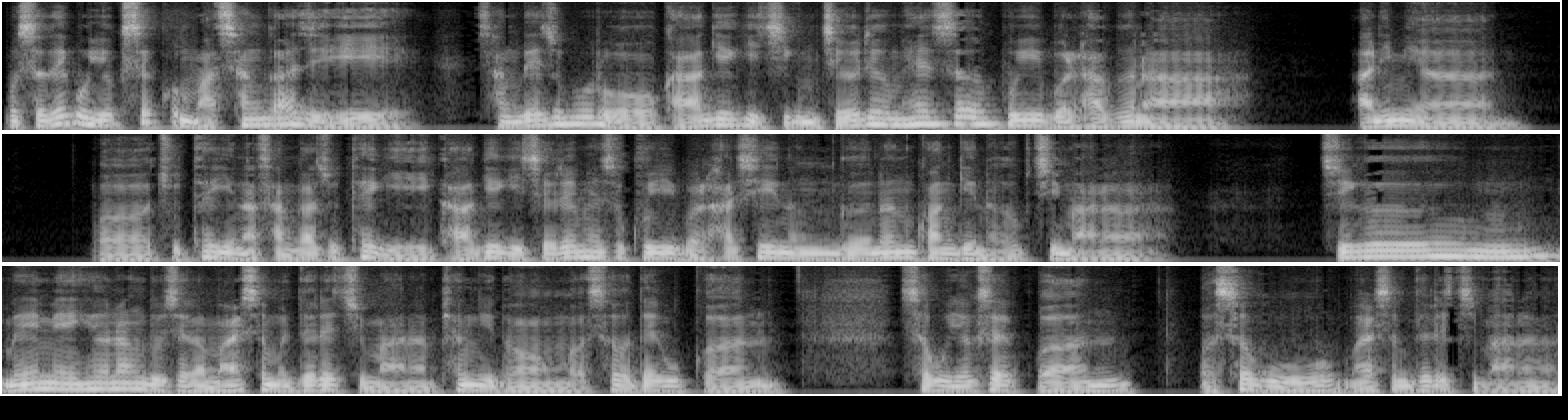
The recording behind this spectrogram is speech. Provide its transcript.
뭐 서대구 역세권 마찬가지. 상대적으로 가격이 지금 저렴해서 구입을 하거나 아니면 뭐 주택이나 상가주택이 가격이 저렴해서 구입을 하시는 거는 관계는 없지만은 지금 매매 현황도 제가 말씀을 드렸지만은 평리동 뭐 서대구권 서구 역세권 뭐 서구 말씀드렸지만은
